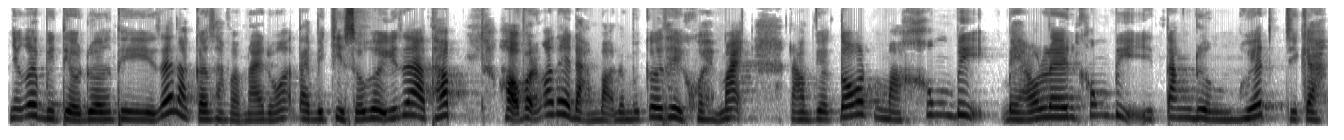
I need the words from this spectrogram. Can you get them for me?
những người bị tiểu đường thì rất là cần sản phẩm này đúng không ạ? Tại vì chỉ số GI rất là thấp họ vẫn có thể đảm bảo được một cơ thể khỏe mạnh làm việc tốt mà không bị béo lên không bị tăng đường huyết gì cả.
